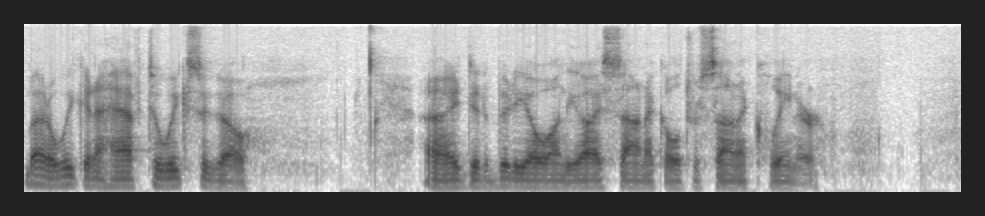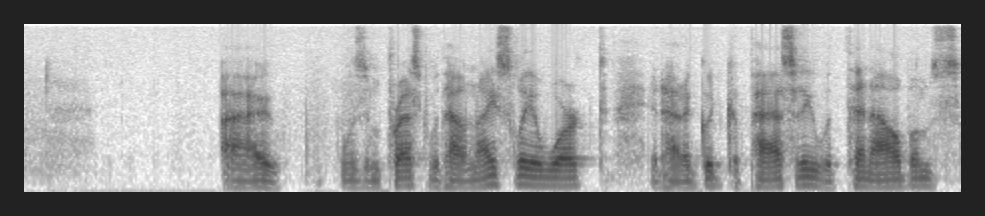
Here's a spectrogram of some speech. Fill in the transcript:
About a week and a half, two weeks ago, I did a video on the iSonic ultrasonic cleaner. I was impressed with how nicely it worked. It had a good capacity with 10 albums.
